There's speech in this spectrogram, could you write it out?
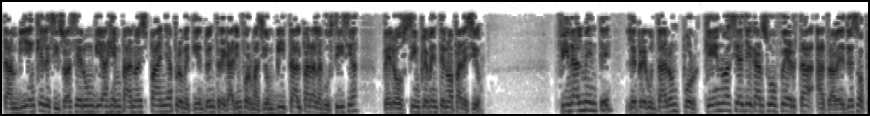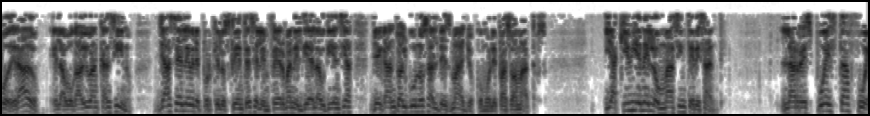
también que les hizo hacer un viaje en vano a España prometiendo entregar información vital para la justicia, pero simplemente no apareció. Finalmente, le preguntaron por qué no hacía llegar su oferta a través de su apoderado, el abogado Iván Cancino, ya célebre porque los clientes se le enferman el día de la audiencia, llegando algunos al desmayo, como le pasó a Matos. Y aquí viene lo más interesante. La respuesta fue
